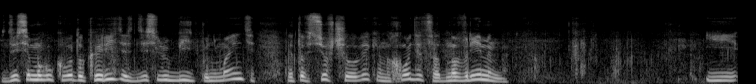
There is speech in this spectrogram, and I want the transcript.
Здесь я могу кого-то корить, а здесь любить, понимаете? Это все в человеке находится одновременно. И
